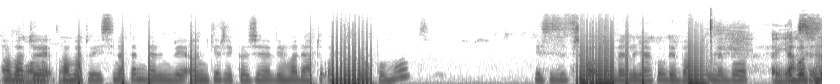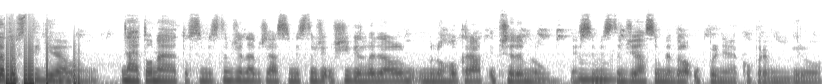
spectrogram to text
Pamatuje, pamatuji si na ten den, kdy on ti řekl, že vyhledá tu odbornou pomoc? Jestli jsi třeba vedli nějakou debatu, nebo, Já nebo si- jsi za to styděl? Mm, Ne, to ne, to si myslím, že ne, protože já si myslím, že už ji vyhledal mnohokrát i přede mnou. Já si Mhm. myslím, že já jsem nebyla úplně jako první, kdo,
